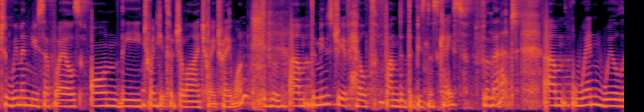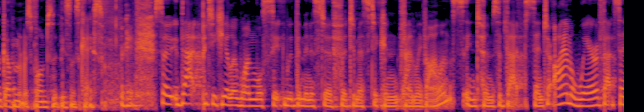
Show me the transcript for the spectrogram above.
to Women New South Wales on the 20th of July 2021. Um, the Ministry of Health funded the business case for that. Um, when will the government respond to the business case? Okay, so that particular one will sit with the Minister for Domestic and Family Violence in terms of that centre. I am aware of that centre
